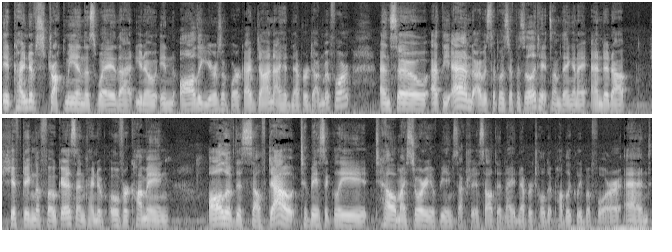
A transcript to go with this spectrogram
it kind of struck me in this way that you know in all the years of work I've done I had never done before. And so at the end I was supposed to facilitate something and I ended up shifting the focus and kind of overcoming all of this self-doubt to basically tell my story of being sexually assaulted. And I had never told it publicly before. And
